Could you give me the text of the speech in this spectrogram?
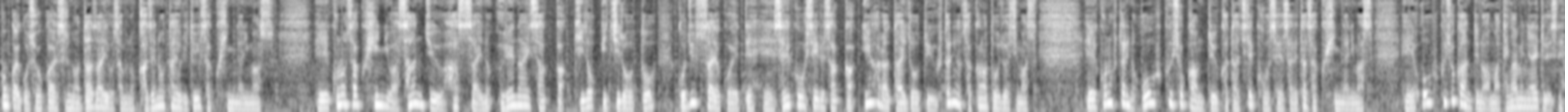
今回ご紹介するのは太宰治の風の便りという作品になりますえー、この作品には38歳の売れない作家木戸一郎と50歳を超えて、えー、成功している作家井原泰造という2人の作家が登場します。えー、この2人の往復書簡という形で構成された作品になります。往復書簡というのは、まあ、手紙のやり取りですね。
